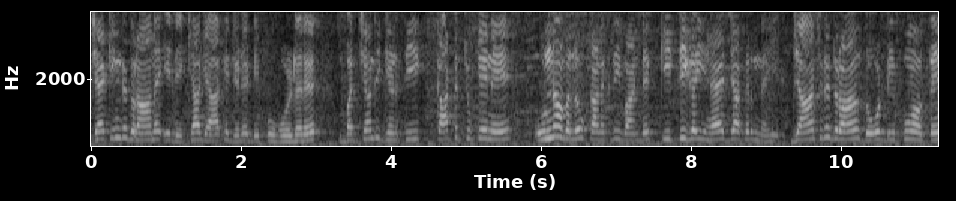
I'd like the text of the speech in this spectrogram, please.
ਚੈਕਿੰਗ ਦੇ ਦੌਰਾਨ ਇਹ ਦੇਖਿਆ ਗਿਆ ਕਿ ਜਿਹੜੇ ਡਿਪੂ ਹੋਲਡਰ ਬੱਚਿਆਂ ਦੀ ਗਿਣਤੀ ਕੱਟ ਚੁੱਕੇ ਨੇ ਉਹਨਾਂ ਵੱਲੋਂ ਕਣਕ ਦੀ ਵੰਡ ਕੀਤੀ ਗਈ ਹੈ ਜਾਂ ਫਿਰ ਨਹੀਂ? ਜਾਂਚ ਦੇ ਦੌਰਾਨ ਦੋ ਡਿਪੂਆਂ ਉੱਤੇ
